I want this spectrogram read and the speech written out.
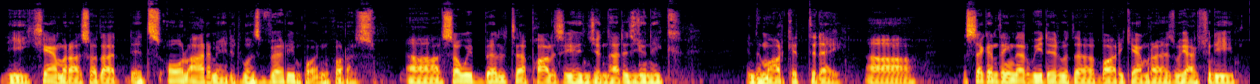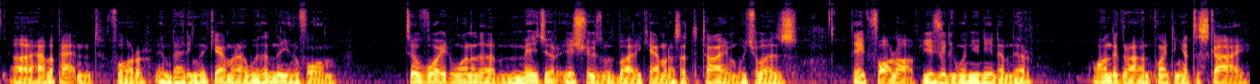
the camera so that it's all automated was very important for us. Uh, so we built a policy engine that is unique in the market today. Uh, the second thing that we did with the body camera is we actually uh, have a patent for embedding the camera within the uniform to avoid one of the major issues with body cameras at the time, which was they fall off. Usually, when you need them, they're on the ground pointing at the sky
